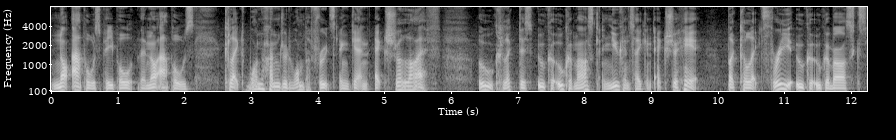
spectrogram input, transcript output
Not apples, people, they're not apples. Collect 100 Wumpa fruits and get an extra life. Ooh, collect this Uka Uka mask and you can take an extra hit. But collect three Uka Uka masks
